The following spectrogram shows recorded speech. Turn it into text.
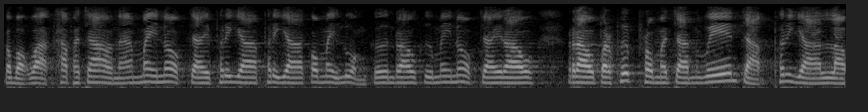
ก็บอกว่าข้าพเจ้านะ ไม่นอกใจภริยาภริยาก็ไม่ล่วงเกินเรา คือไม่นอกใจเรา เราประพฤติพรหมจรรย์เว้นจากภริยาเรา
